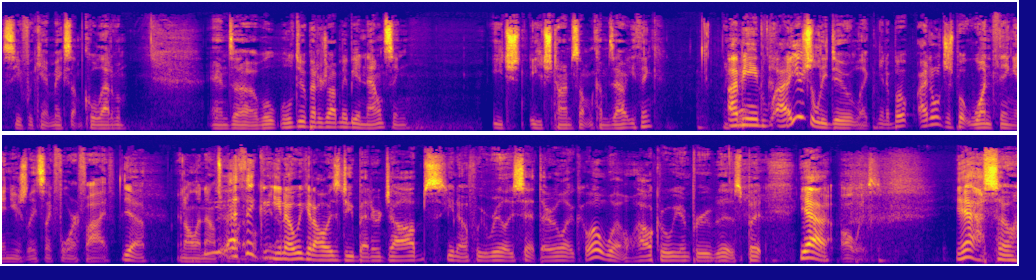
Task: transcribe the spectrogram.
See if we can't make something cool out of them, and uh, we'll we'll do a better job maybe announcing each each time something comes out. You think? I mean, I I, usually do like you know, but I don't just put one thing in. Usually, it's like four or five. yeah. and I'll announce. I think them, you know we could always do better jobs. You know, if we really sit there, like, oh well, how can we improve this? But yeah, always. yeah. So,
